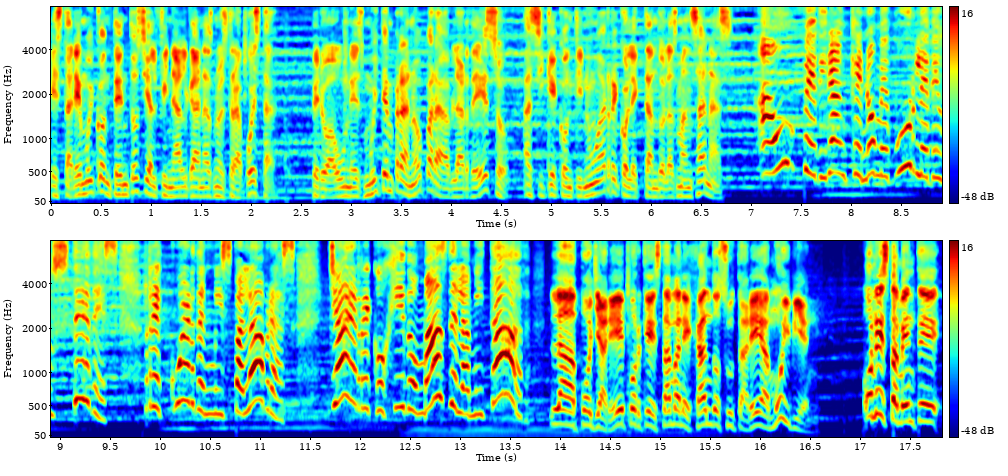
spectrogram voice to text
Estaré muy contento si al final ganas nuestra apuesta. Pero aún es muy temprano para hablar de eso, así que continúa recolectando las manzanas. Aún pedirán que no me burle de ustedes. Recuerden mis palabras. Ya he recogido más de la mitad. La apoyaré porque está manejando su tarea muy bien. Honestamente,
